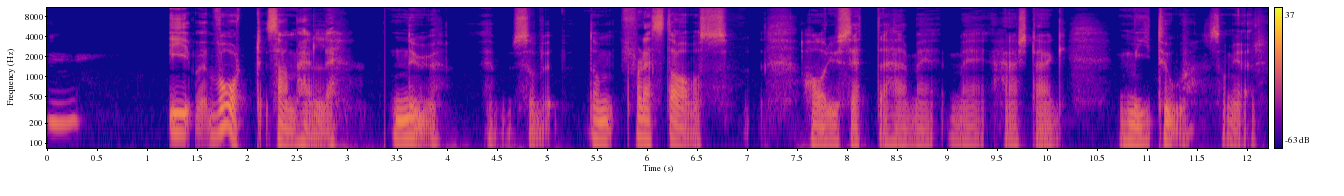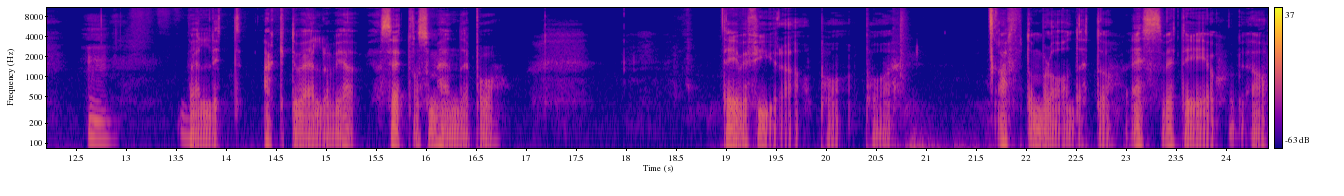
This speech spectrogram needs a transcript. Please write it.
Mm. I vårt samhälle nu, så de flesta av oss har ju sett det här med, med hashtag metoo som är Mm. Väldigt aktuell och vi har, vi har sett vad som händer på TV4 och på, på Aftonbladet och SVT och ja.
